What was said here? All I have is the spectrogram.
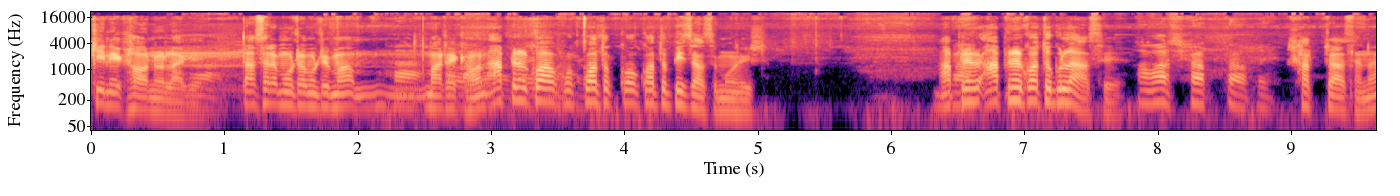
কিনে খাওয়ানো লাগে। হ্যাঁ। তাছাড়া মোটামুটি হ্যাঁ, মাঠে খাওয়ান। আপনার কত কত পিস আছে মহিষ? আপনার আপনার কতগুলো আছে? আমার সাতটা আছে। সাতটা আছে না?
